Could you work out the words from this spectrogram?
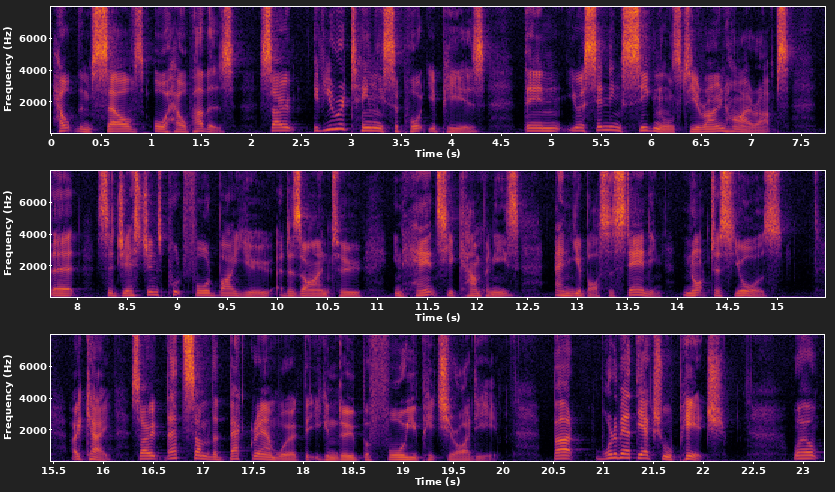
help themselves or help others. So, if you routinely support your peers, then you are sending signals to your own higher ups that suggestions put forward by you are designed to enhance your company's and your boss's standing, not just yours. Okay, so that's some of the background work that you can do before you pitch your idea. But what about the actual pitch? Well,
